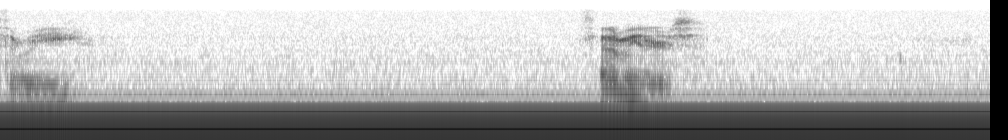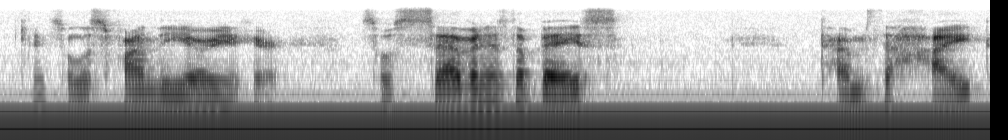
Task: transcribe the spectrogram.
3 centimeters. Okay, so let's find the area here. So 7 is the base times the height,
